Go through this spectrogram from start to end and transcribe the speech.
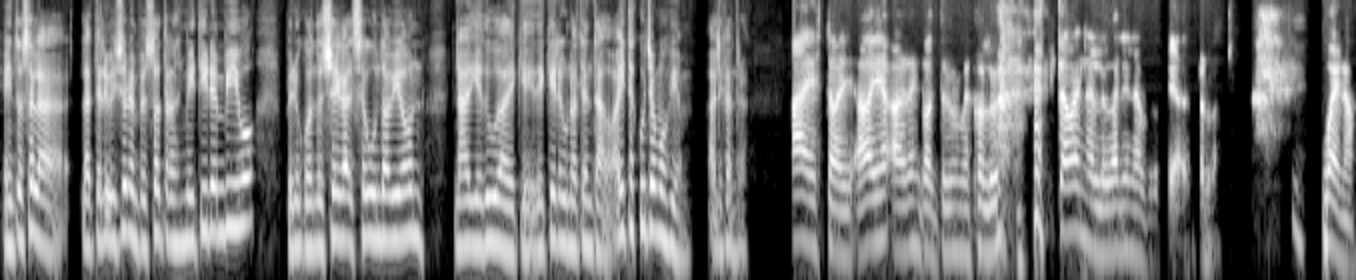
entonces la, televisión empezó a transmitir en vivo, pero cuando llega el segundo avión nadie duda de que, de que era un atentado. Ahí te escuchamos bien, Alejandra. Ah, estoy. ahora encontré un mejor lugar. Estaba en el lugar inapropiado, perdón. Bueno,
